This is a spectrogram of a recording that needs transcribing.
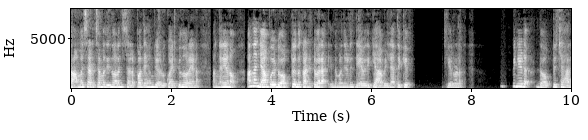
താമസിച്ച് അടച്ചാൽ മതി എന്ന് പറഞ്ഞ് ചിലപ്പോൾ അദ്ദേഹം കേൾക്കുമായിരിക്കും എന്ന് പറയണം. അങ്ങനെയാണോ? എന്നാ ഞാൻ പോയി ഡോക്ടറെ ഒന്ന് കണ്ടിട്ട് വരാം എന്ന് പറഞ്ഞിട്ട് ദേവതി ക്യാബിനകത്തേക്ക് കയറുവാണ് പിന്നീട് ഡോക്ടർ ചാര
